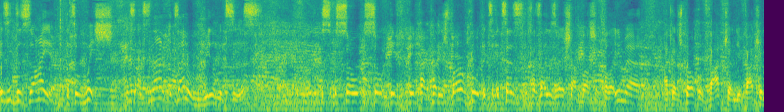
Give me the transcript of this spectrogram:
is a desire. It's a wish. It's, it's not. It's not a real mitzias. So so if if Hakadosh Baruch Hu, it, it says Chazal Yisrael Shabbos Kolaima Hakadosh Baruch Hu vatra and Yivatra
